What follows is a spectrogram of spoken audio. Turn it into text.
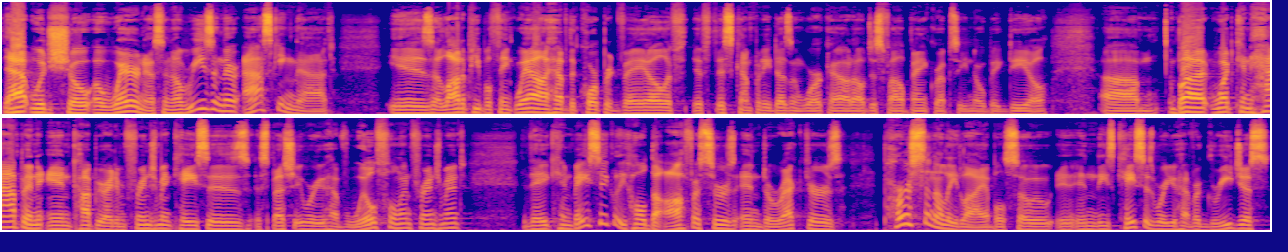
That would show awareness. And the reason they're asking that is a lot of people think, well, I have the corporate veil. If if this company doesn't work out, I'll just file bankruptcy. No big deal. Um, but what can happen in copyright infringement cases, especially where you have willful infringement, they can basically hold the officers and directors personally liable. So in, in these cases where you have egregious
